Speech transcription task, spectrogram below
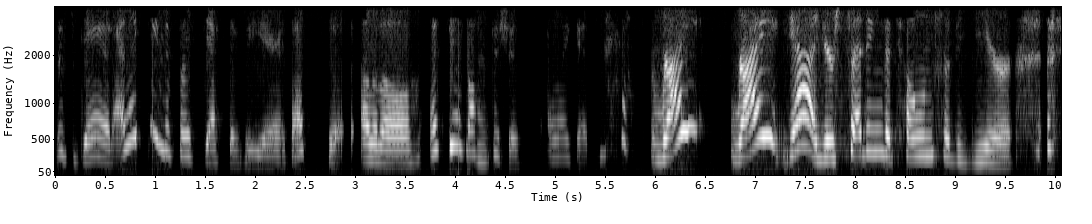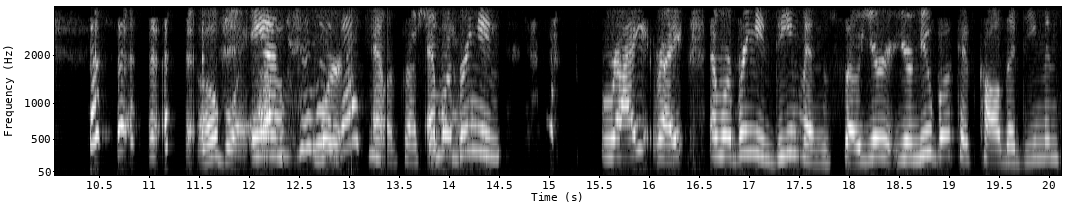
That's good. I like being the first guest of the year. That's a little that feels auspicious. I like it. right? Right? Yeah, you're setting the tone for the year. oh boy. And oh, we're that's more and, and we're bringing Right, right, and we're bringing demons. So your your new book is called a demons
